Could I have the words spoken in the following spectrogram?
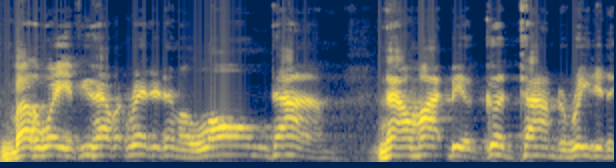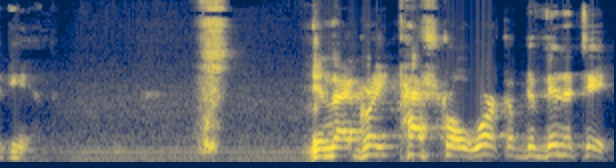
And by the way, if you haven't read it in a long time, now might be a good time to read it again. In that great pastoral work of divinity,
